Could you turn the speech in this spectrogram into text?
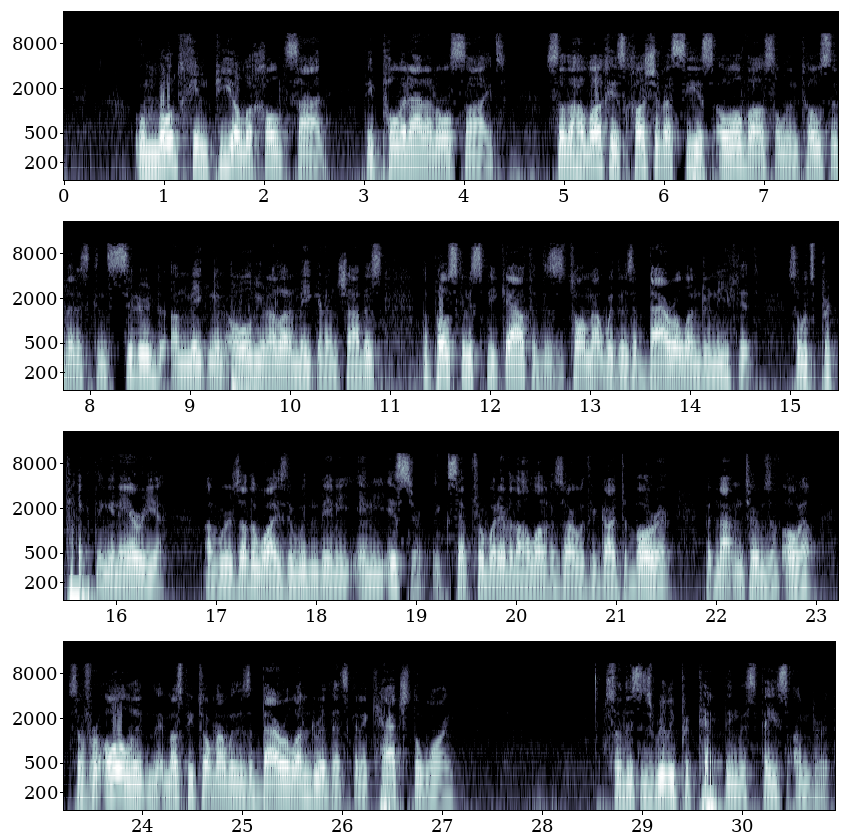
Umodchin pia tzad. They pull it out on all sides. So the halach is choshev asiyas ol v'asol and tosa that is considered uh, making an ol. You're not allowed to make it on Shabbos. The post going to speak out that this is talking about where there's a barrel underneath it, so it's protecting an area. Uh, whereas otherwise there wouldn't be any any isser except for whatever the halachas are with regard to borer, but not in terms of ohel. So for ol, it, it must be talking about where there's a barrel under it that's going to catch the wine. So this is really protecting the space under it.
